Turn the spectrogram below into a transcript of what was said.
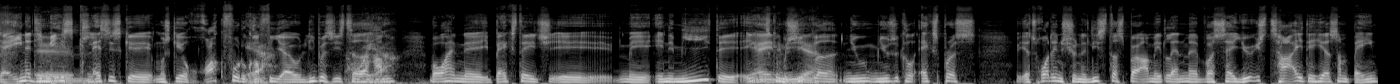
Ja, en af de Øh, mest klassiske, måske rockfotografier, ja. er jo lige præcis taget Åh, af ham, ja. hvor han øh, i backstage øh, med NME, det engelske NME, musikblad New Musical Express, jeg tror, det er en journalist, der spørger om et eller andet med, hvor seriøst tager I det her som band?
